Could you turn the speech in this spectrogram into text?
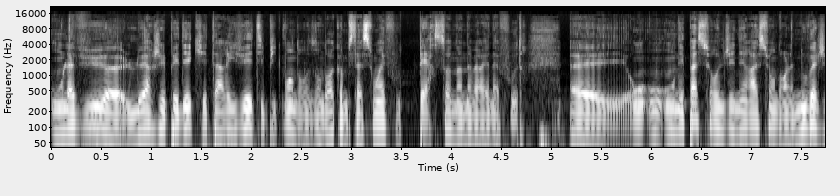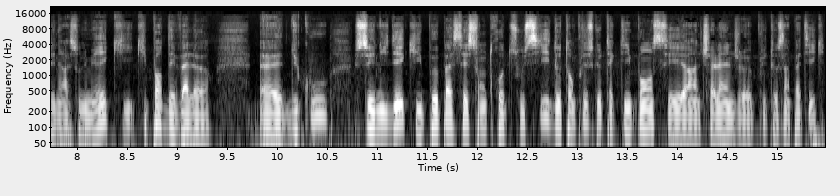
On, l'a vu, le RGPD qui est arrivé typiquement dans des endroits comme Station F où personne n'en avait rien à foutre. on n'est pas sur une génération, dans la nouvelle génération, numérique qui, portent des valeurs. Euh, du coup, c'est une idée qui peut passer sans trop de soucis, d'autant plus que techniquement, c'est un challenge plutôt sympathique.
